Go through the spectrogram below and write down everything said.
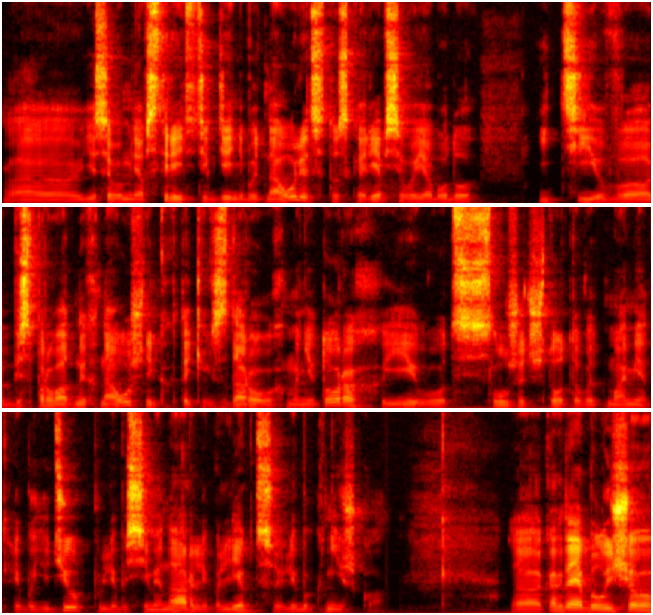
если вы меня встретите где-нибудь на улице, то, скорее всего, я буду идти в беспроводных наушниках, таких здоровых мониторах, и вот слушать что-то в этот момент, либо YouTube, либо семинар, либо лекцию, либо книжку. Э, когда я был еще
